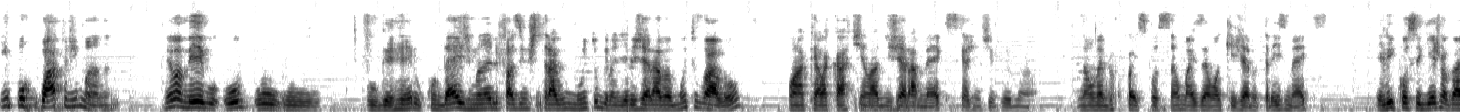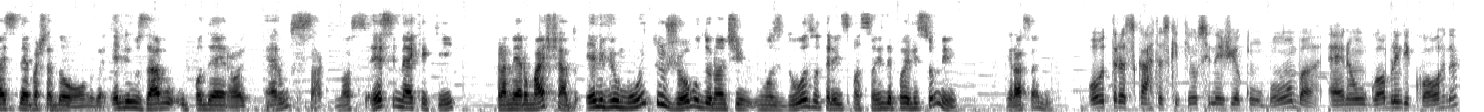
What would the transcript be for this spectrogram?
E por 4 de mana. Meu amigo, o, o, o, o guerreiro, com 10 de mana, ele fazia um estrago muito grande. Ele gerava muito valor com aquela cartinha lá de gerar mechs, que a gente viu na. Não lembro qual foi a exposição, mas é uma que gera 3 mechs. Ele conseguia jogar esse Devastador Ômega. Ele usava o poder heróico. Era um saco. Nossa, esse mech aqui, pra mim, era o mais chato. Ele viu muito jogo durante umas duas ou três expansões e depois ele sumiu. Graças a Deus. Outras cartas que tinham sinergia com bomba eram o Goblin de corda,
